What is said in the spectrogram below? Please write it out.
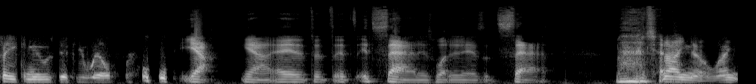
fake news, if you will. yeah, yeah. It's it's it's it's sad, is what it is. It's sad. I know. I,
